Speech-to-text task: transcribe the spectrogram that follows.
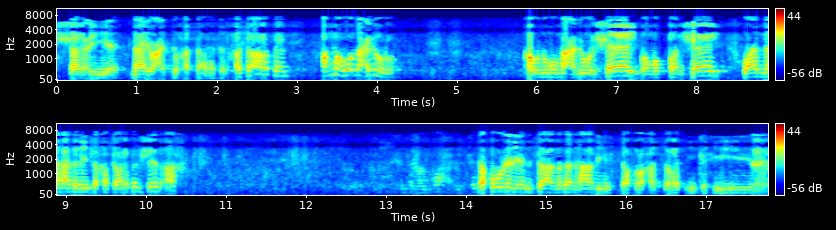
والشرعية لا يعد خسارة. خسارة أما هو معذور كونه معذور شيء ومضطر شيء وأن هذا ليس خسارة شيء آخر. يقول الإنسان مثلا هذه السفرة خسرتني كثير.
